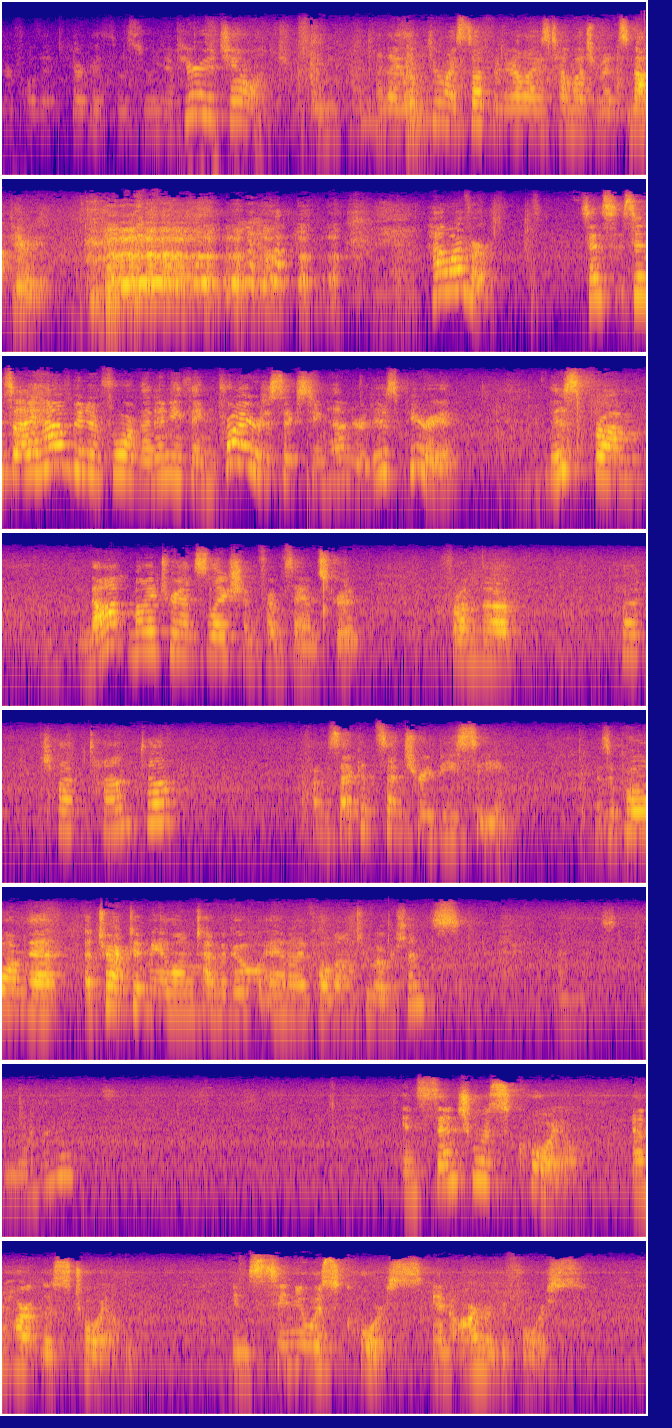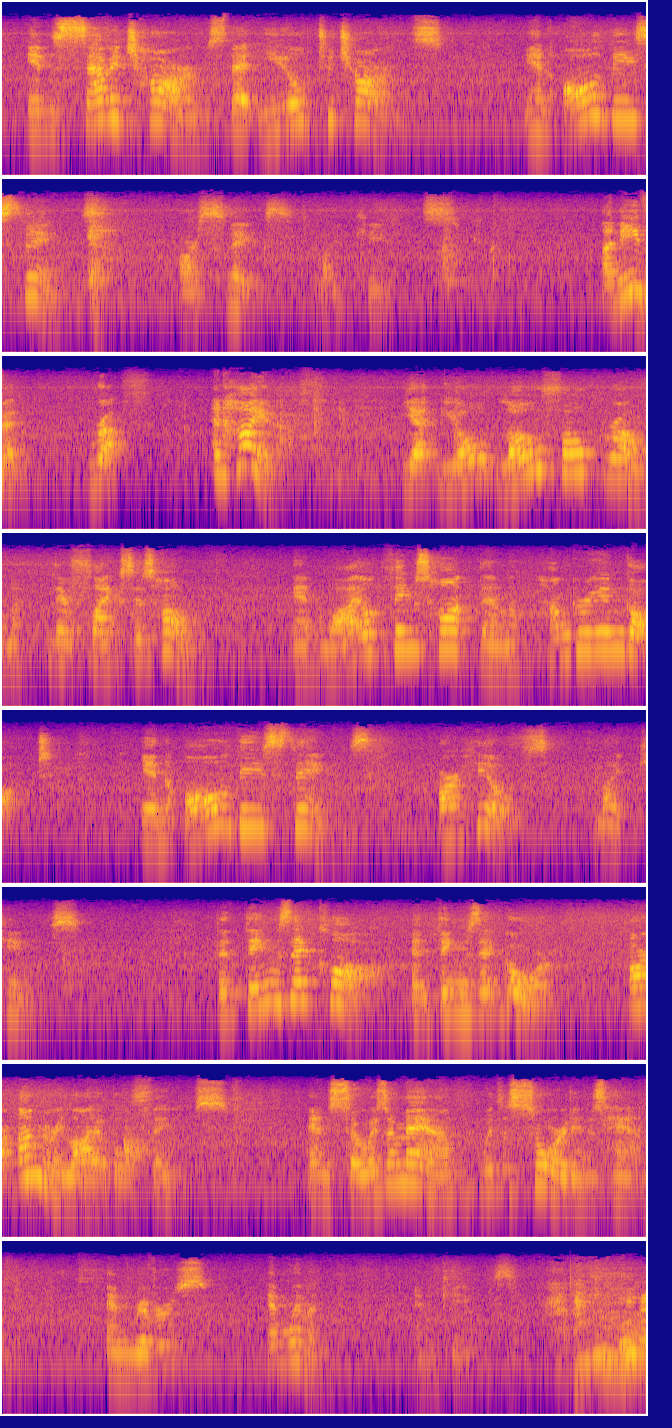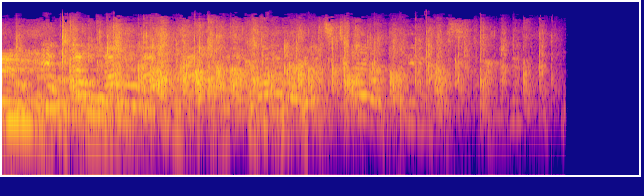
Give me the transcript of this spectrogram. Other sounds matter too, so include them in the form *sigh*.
Wonderful that Meredith was doing a period challenge. And I looked through my stuff and realized how much of it's not period. *laughs* However, since, since I have been informed that anything prior to 1600 is period, this from, not my translation from Sanskrit, from the Panchatantra from 2nd century BC, is a poem that attracted me a long time ago and I've held on to ever since. And that's, give me one minute. In sensuous coil and heartless toil, in sinuous course and armored force, in savage harms that yield to charms, in all these things are snakes like kings. Uneven, rough, and high enough, yet low folk roam their flanks as home, and wild things haunt them, hungry and gaunt. In all these things are hills like kings. The things that claw and things that gore are unreliable things, and so is a man with a sword in his hand, and rivers and women and kings. *laughs*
